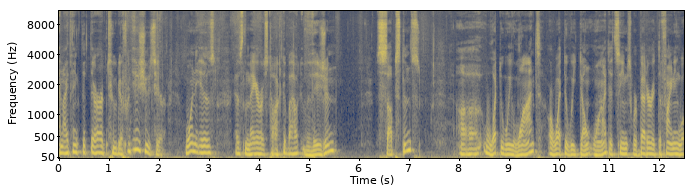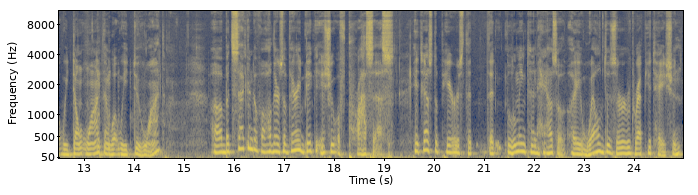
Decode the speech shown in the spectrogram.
and I think that there are two different issues here. One is, as the mayor has talked about, vision, substance. Uh, what do we want or what do we don't want? It seems we're better at defining what we don't want than what we do want. Uh, but second of all, there's a very big issue of process. It just appears that, that Bloomington has a, a well deserved reputation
